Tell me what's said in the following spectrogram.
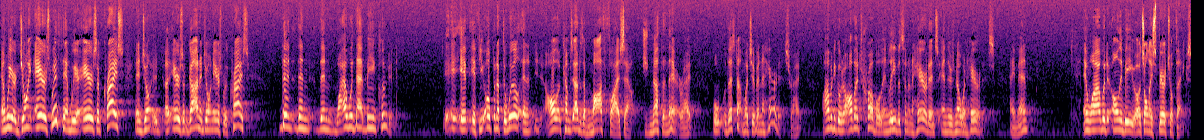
and we are joint heirs with him, we are heirs of Christ and joint, uh, heirs of God and joint heirs with Christ, then, then, then why would that be included? If, if you open up the will and all that comes out is a moth flies out, there's nothing there, right? Well, that's not much of an inheritance, right? Why would he go to all that trouble and leave us an inheritance and there's no inheritance? Amen? And why would it only be, oh, it's only spiritual things?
